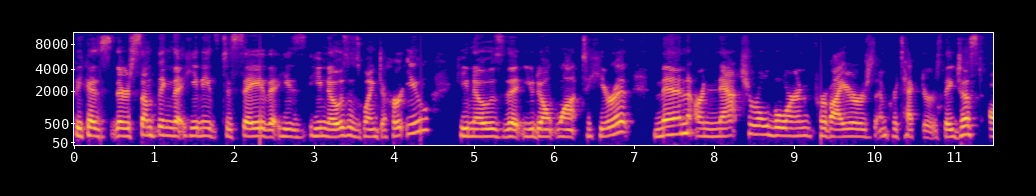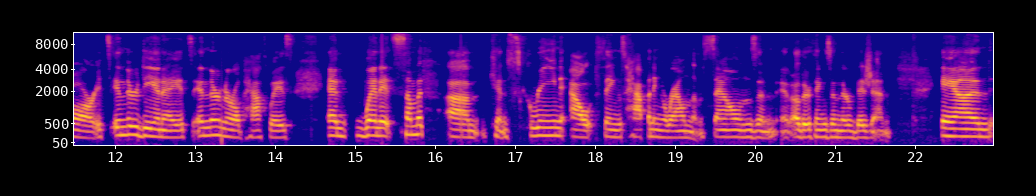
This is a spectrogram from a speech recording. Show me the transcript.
because there's something that he needs to say that he's he knows is going to hurt you. He knows that you don't want to hear it. Men are natural born providers and protectors. They just are. It's in their DNA. It's in their neural pathways. And when it's somebody um, can screen out things happening around them, sounds and, and other things in their vision. And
